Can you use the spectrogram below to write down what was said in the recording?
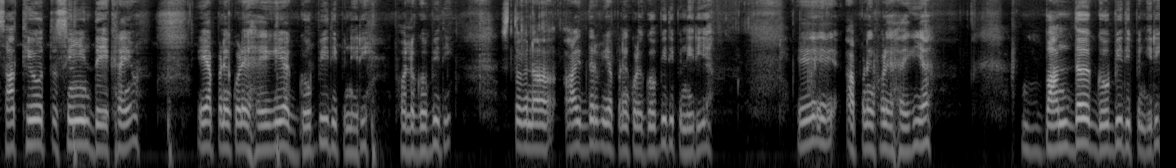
ਸਾਥੀਓ, ਤੁਸੀਂ ਦੇਖ ਰਹੇ ਹੋ। ਇਹ ਆਪਣੇ ਕੋਲੇ ਹੈਗੀ ਆ ਗੋਭੀ ਦੀ ਪਨੀਰੀ, ਫੁੱਲ ਗੋਭੀ ਦੀ। ਇਸ ਤੋਂ ਬਿਨਾ ਆ ਇੱਧਰ ਵੀ ਆਪਣੇ ਕੋਲੇ ਗੋਭੀ ਦੀ ਪਨੀਰੀ ਆ। ਇਹ ਆਪਣੇ ਕੋਲੇ ਹੈਗੀ ਆ ਬੰਦ ਗੋਭੀ ਦੀ ਪਨੀਰੀ।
